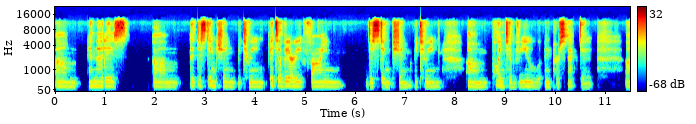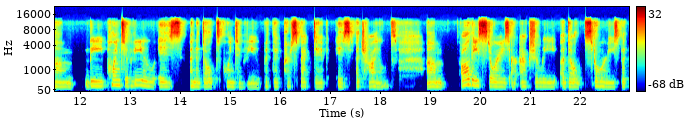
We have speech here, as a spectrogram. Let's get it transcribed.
um, and that is um, the distinction between, it's a very fine distinction between um, point of view and perspective. Um, the point of view is an adult's point of view, but the perspective is a child's. All these stories are actually adult stories, but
